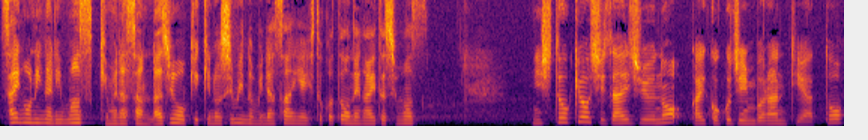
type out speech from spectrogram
最後になります。木村さん、ラジオをお聞きの市民の皆さんへ一言お願いいたします。西東京市在住の外国人ボランティアと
